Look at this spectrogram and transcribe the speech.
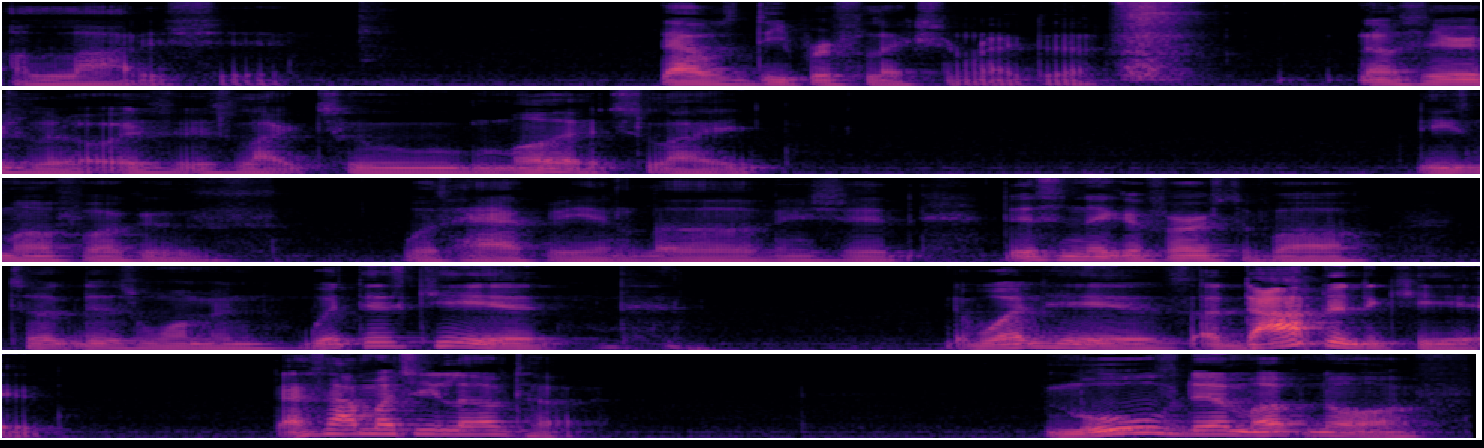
a lot of shit. That was deep reflection right there. No, seriously though, it's it's like too much. Like these motherfuckers was happy and love and shit. This nigga, first of all, took this woman with this kid that wasn't his, adopted the kid. That's how much he loved her. Moved them up north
